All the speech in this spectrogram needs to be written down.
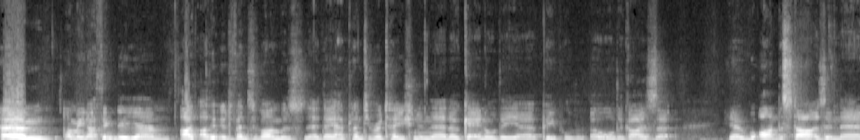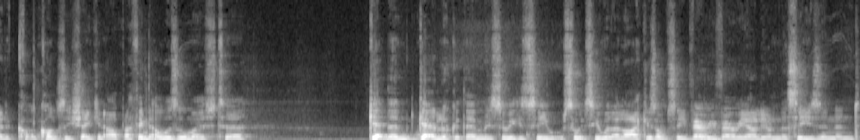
Um, I mean, I think the um, I, I think the defensive line was they, they had plenty of rotation in there. They were getting all the uh, people, all the guys that you know aren't the starters in there, constantly shaking it up. I think that was almost to get them get a look at them so we can see so see what they're like. It's obviously very very early on in the season, and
